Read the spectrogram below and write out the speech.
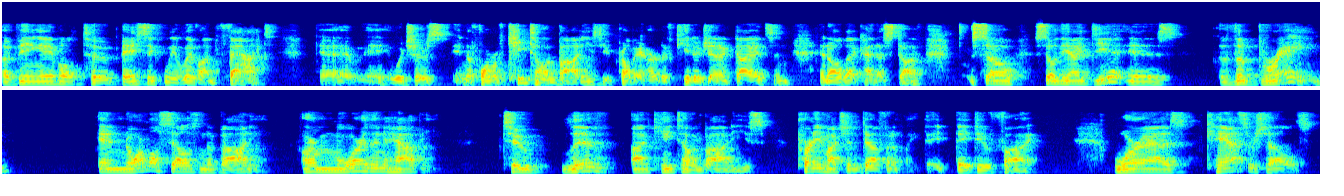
of being able to basically live on fat uh, which is in the form of ketone bodies. You've probably heard of ketogenic diets and, and all that kind of stuff. So, so the idea is the brain and normal cells in the body are more than happy to live on ketone bodies pretty much indefinitely. They, they do fine. Whereas cancer cells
